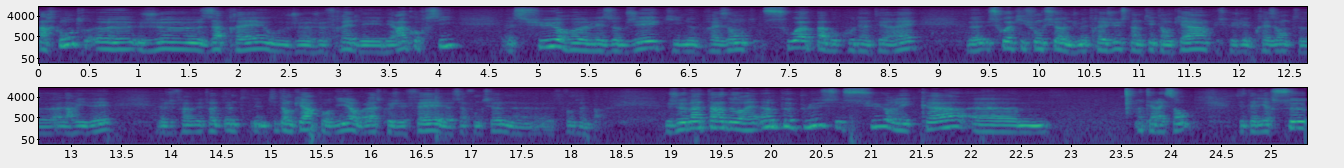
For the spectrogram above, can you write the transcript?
Par contre, euh, je zapperai ou je, ferai des, raccourcis sur les objets qui ne présentent soit pas beaucoup d'intérêt, soit qui fonctionnent. Je mettrai juste un petit encart, puisque je les présente à l'arrivée, je ferai un petit encart pour dire, voilà ce que j'ai fait, ça fonctionne, ça fonctionne pas je m'attarderai un peu plus sur les cas euh, intéressants, c'est-à-dire ceux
